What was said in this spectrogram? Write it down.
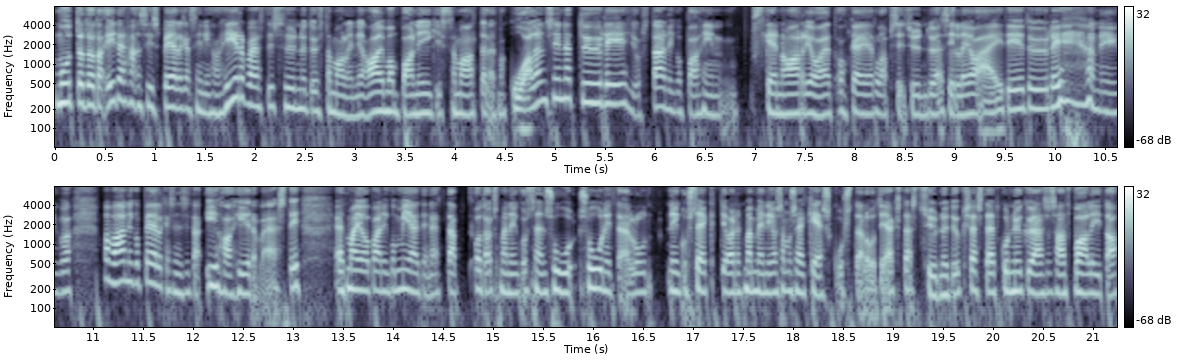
Mutta tota, itsehän siis pelkäsin ihan hirveästi synnytystä. Mä olin aivan paniikissa. Mä ajattelin, että mä kuolen sinne tyyliin. Just tää niin pahin skenaario, että okei, lapsi syntyy ja sille jo äiti tyyli. Ja niin kuin, mä vaan niin pelkäsin sitä ihan hirveästi. Että mä jopa niin mietin, että otaks mä niin sen su- suunnitellun niin sektion, että mä menin jo semmoiseen keskusteluun, tiedätkö, tästä synnytyksestä. Että kun nykyään sä saat valita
